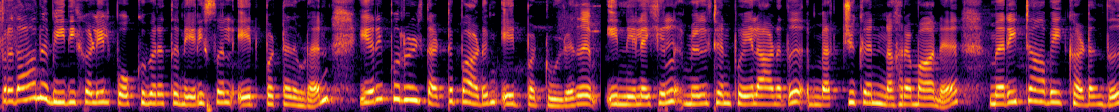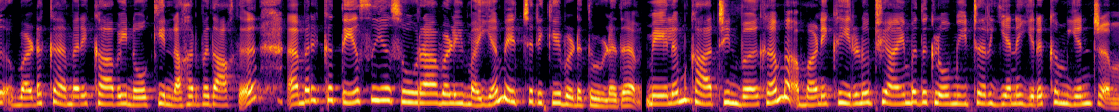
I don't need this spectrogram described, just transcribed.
பிரதான வீதிகளில் போக்குவரத்து நெரிசல் ஏற்பட்டதுடன் எரிபொருள் தட்டுப்பாடும் ஏற்பட்டுள்ளது. இந்நிலையில் மில்டன் புயலானது மெக்சிகன் நகரமான மெரிட்டாவை கடந்து வடக்கு அமெரிக்காவை நோக்கி நகர்வதாக அமெரிக்க தேசிய சூறாவளி மையம் எச்சரிக்கை விடுத்துள்ளது. மேலும் காற்றின் வேகம் மணிக்கு இருநூற்றி ஐம்பது கிலோமீட்டர் என இருக்கும் என்றும்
